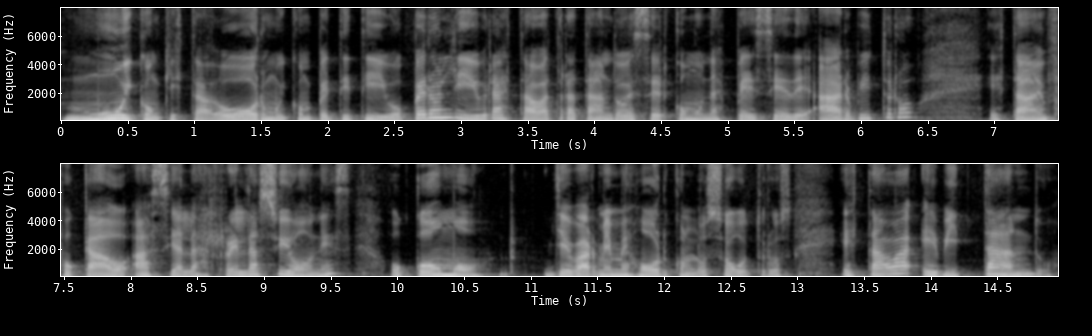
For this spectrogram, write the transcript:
muy conquistador, muy competitivo, pero en Libra estaba tratando de ser como una especie de árbitro, estaba enfocado hacia las relaciones o cómo llevarme mejor con los otros, estaba evitando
